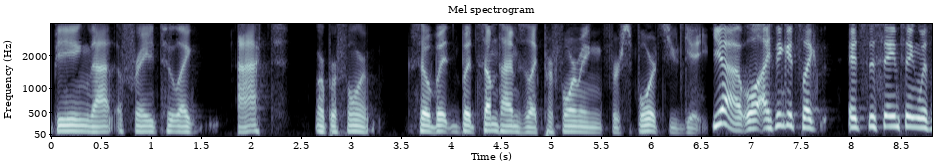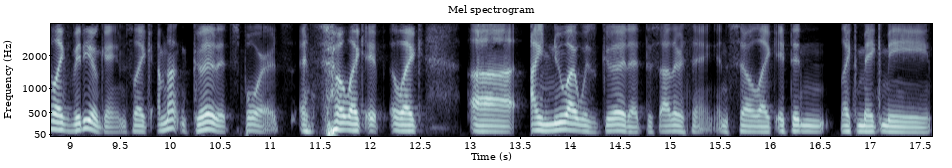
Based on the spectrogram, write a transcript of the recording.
being that afraid to like act or perform. So, but but sometimes like performing for sports, you'd get Yeah, well, I think it's like it's the same thing with like video games. Like I'm not good at sports, and so like it like uh I knew I was good at this other thing, and so like it didn't like make me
